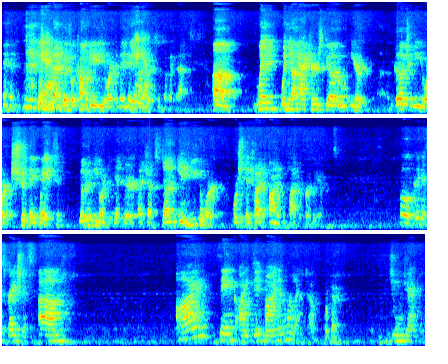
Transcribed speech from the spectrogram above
You had to go to a company in New York and they made Yeah, yeah. and stuff like that. Um, when, when young actors go here, go to New York, should they wait to go to New York to get their headshots done in New York? Or should they try to find a photographer here? Oh, goodness gracious. Um, I think I did mine in Orlando. Okay, Jean jacket,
